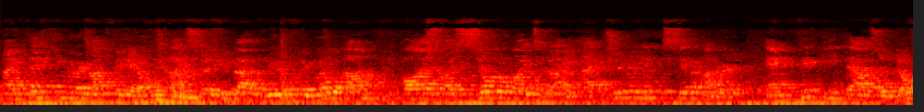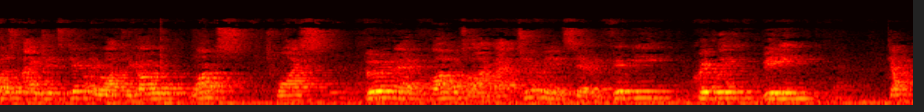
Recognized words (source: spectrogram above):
Mate, thank you very much for your help today, sir. You battled beautifully. Well done. Buyers, I sell it away today at $2,750,000. Agents, definitely right to go. Once, twice, third and final time at $2,750,000. Quickly, bidding, done.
